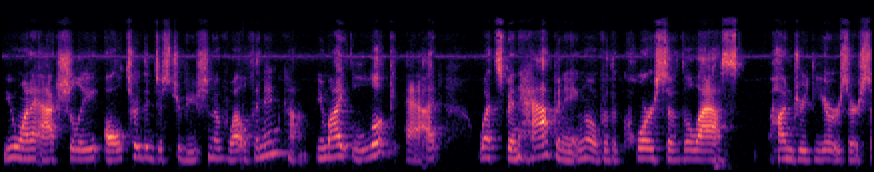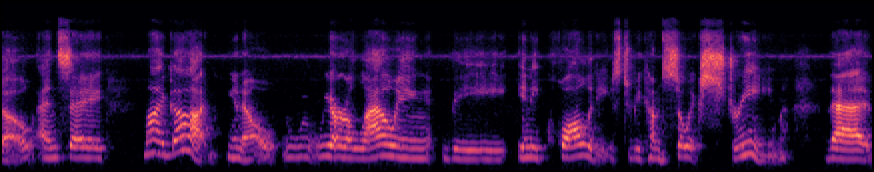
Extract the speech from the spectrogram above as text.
you want to actually alter the distribution of wealth and income. You might look at what's been happening over the course of the last hundred years or so and say, my God, you know, we are allowing the inequalities to become so extreme that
